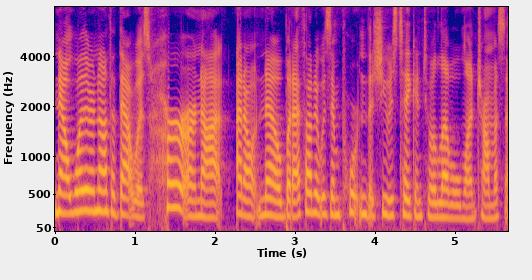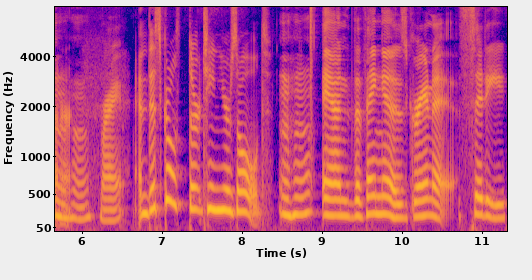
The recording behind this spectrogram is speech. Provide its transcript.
Now, whether or not that that was her or not, I don't know, but I thought it was important that she was taken to a level one trauma center. Mm-hmm, right. And this girl's 13 years old. Mm-hmm. And the thing is, Granite City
